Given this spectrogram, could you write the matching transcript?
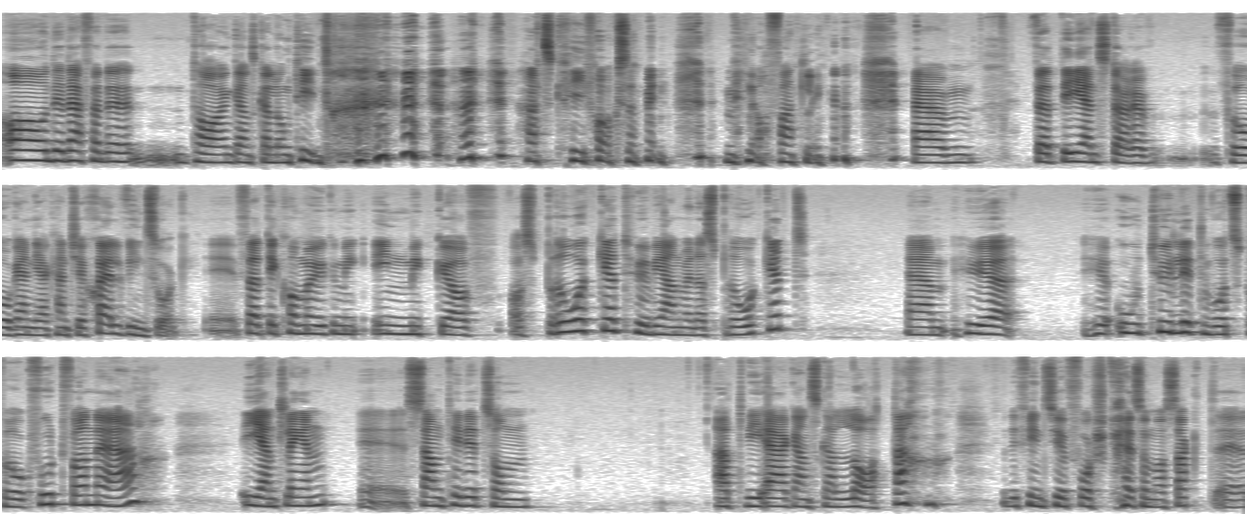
Ja, och det är därför det tar en ganska lång tid att skriva också min, min avhandling. För att det är en större fråga än jag kanske själv insåg. Eh, för att det kommer in mycket av, av språket, hur vi använder språket. Um, hur, hur otydligt vårt språk fortfarande är egentligen. Eh, samtidigt som att vi är ganska lata. Det finns ju forskare som har sagt eh,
